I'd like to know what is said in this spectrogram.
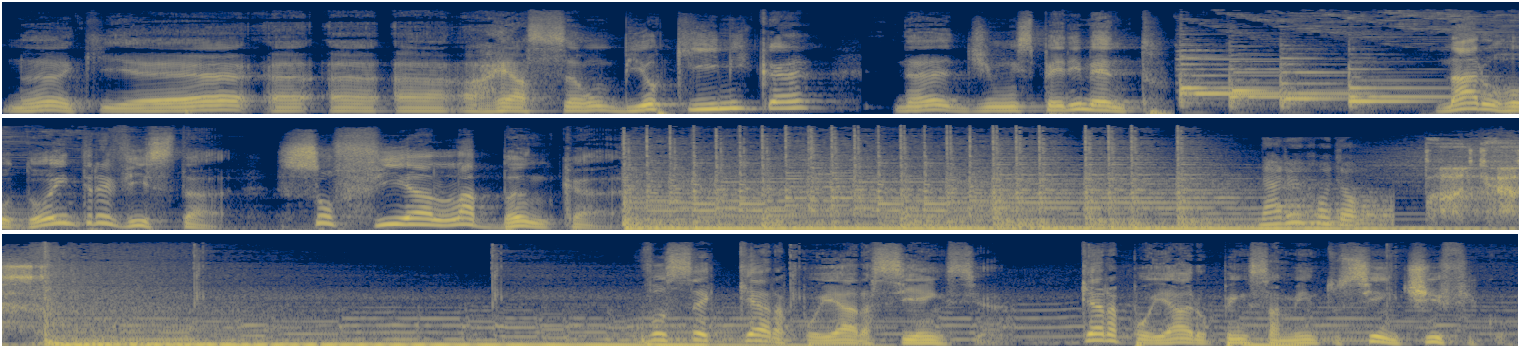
né? que é a, a, a reação bioquímica né? de um experimento. Naruhodô Entrevista, Sofia Labanca. Podcast. Você quer apoiar a ciência? Quer apoiar o pensamento científico?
